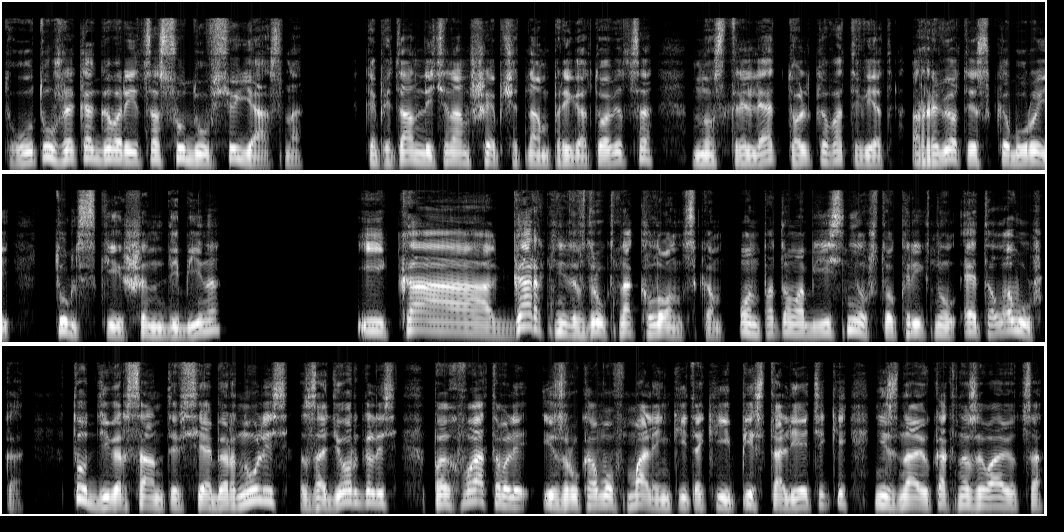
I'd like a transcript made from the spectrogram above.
Тут уже, как говорится, суду все ясно. Капитан-лейтенант шепчет нам приготовиться, но стрелять только в ответ. Рвет из кобуры тульский шендебина. И ка гаркнет вдруг на Клонском. Он потом объяснил, что крикнул «это ловушка». Тут диверсанты все обернулись, задергались, похватывали из рукавов маленькие такие пистолетики, не знаю, как называются,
